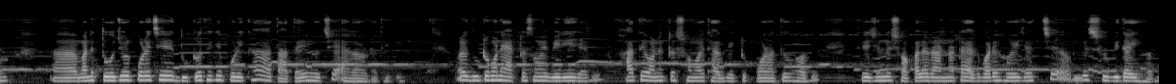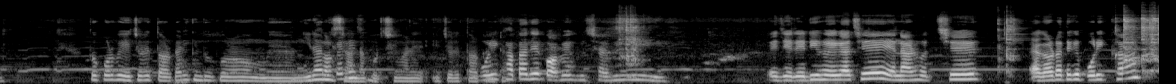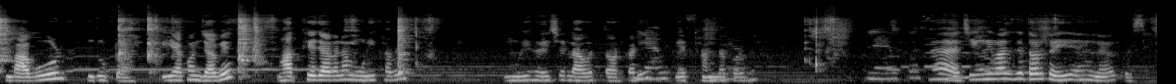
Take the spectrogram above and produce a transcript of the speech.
মানে তোজোর পড়েছে দুটো থেকে পরীক্ষা আর তাতেই হচ্ছে এগারোটা থেকে। মানে দুটো মানে একটা সময় বেরিয়ে যাবে। হাতে অনেকটা সময় থাকবে একটু পড়াতেও হবে। সেই জন্য সকালে রান্নাটা একবারে হয়ে যাচ্ছে বেশ সুবিধাই হবে। তো করবে এঁচড়ের তরকারি কিন্তু কোনো নিরামিষ রান্না করছি মানে এঁচড়ের তরকারি খাতা যে কবে গুছাবি? এই যে রেডি হয়ে গেছে এনার হচ্ছে এগারোটা থেকে পরীক্ষা বাবুর দুটা। ই এখন যাবে ভাত খেয়ে যাবে না মুড়ি খাবে। মুড়ি হয়েছে লাউয়ের তরকারি পেট ঠান্ডা করবে। হ্যাঁ চিংড়ি মাছ দিয়ে তরকারি লেউ করছি।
